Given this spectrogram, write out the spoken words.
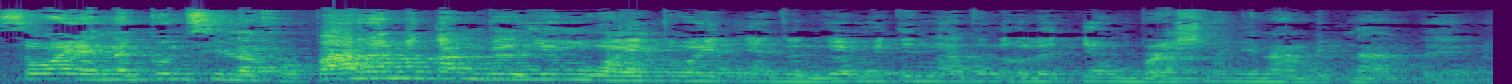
So, ayan, nag-conceal ako. Para matanggal yung white-white niya dun, gamitin natin ulit yung brush na ginamit natin.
